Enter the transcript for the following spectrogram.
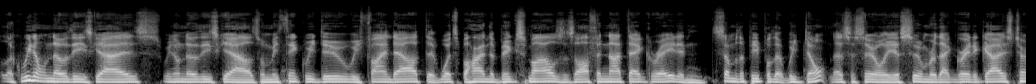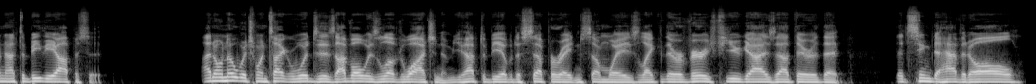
Look, we don't know these guys. We don't know these gals. When we think we do, we find out that what's behind the big smiles is often not that great. And some of the people that we don't necessarily assume are that great of guys turn out to be the opposite. I don't know which one Tiger Woods is. I've always loved watching him. You have to be able to separate in some ways. Like there are very few guys out there that that seem to have it all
